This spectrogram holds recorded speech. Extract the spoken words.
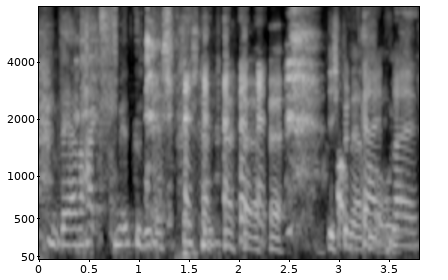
Wer hat es mir zu widersprechen? ich bin erstmal ruhig.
